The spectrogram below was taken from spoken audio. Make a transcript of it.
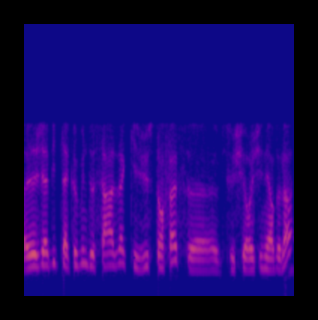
j'habite la commune de Sarazac qui est juste en face, puisque je suis originaire de là,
